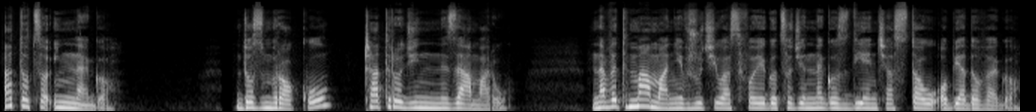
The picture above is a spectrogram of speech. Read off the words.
A to co innego. Do zmroku czat rodzinny zamarł. Nawet mama nie wrzuciła swojego codziennego zdjęcia stołu obiadowego.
